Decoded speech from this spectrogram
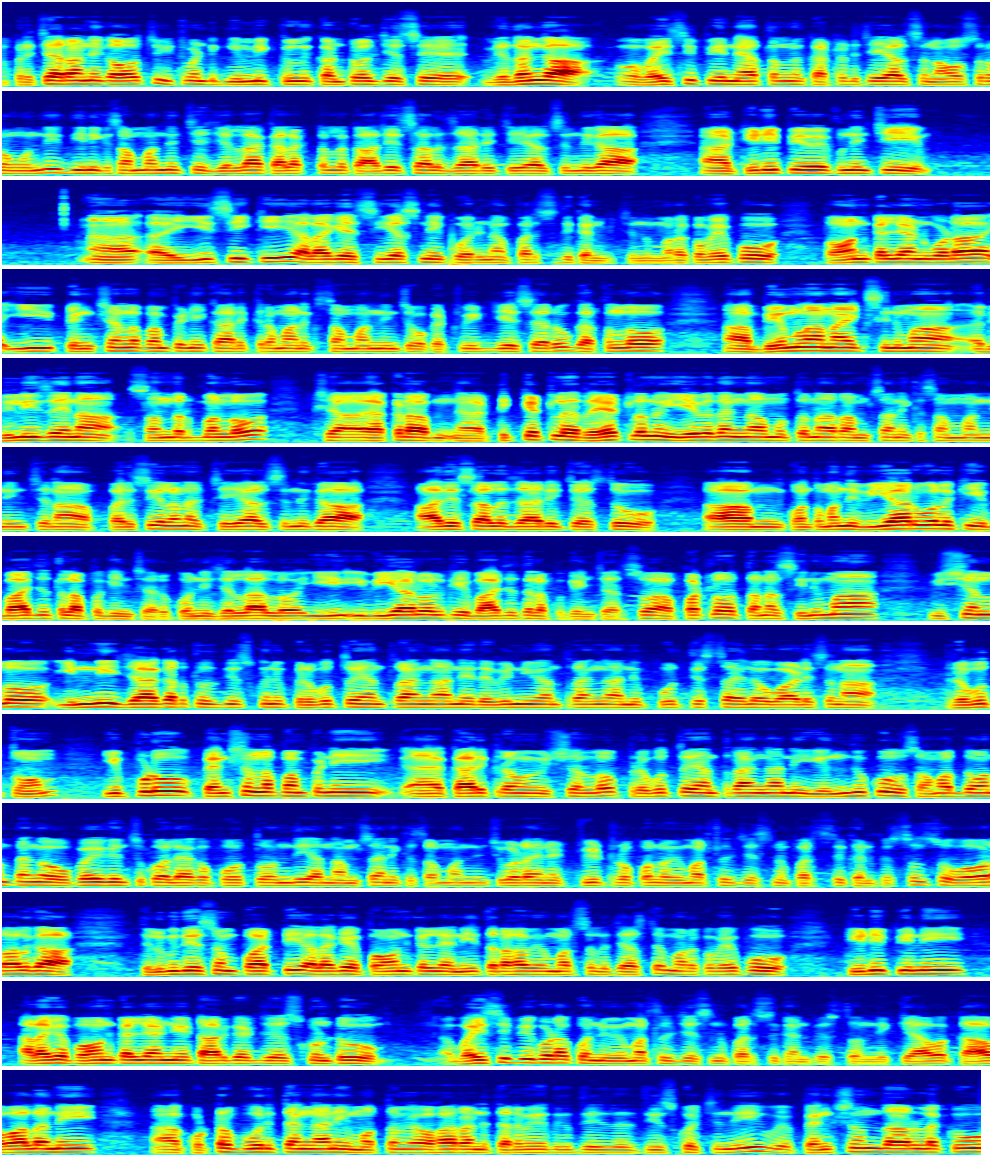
ప్రచారాన్ని కావచ్చు ఇటువంటి గిమ్మిక్ల్ని కంట్రోల్ చేసే విధంగా వైసీపీ నేతలను కట్టడి చేయాల్సిన అవసరం ఉంది. దీనికి సంబంధించి జిల్లా కలెక్టర్లకు ఆదేశాలు జారీ చేయాల్సిందిగా టీడీపీ వైపు నుంచి ఈసీకి అలాగే సిఎస్ని కోరిన పరిస్థితి కనిపించింది మరొక వైపు పవన్ కళ్యాణ్ కూడా ఈ పెన్షన్ల పంపిణీ కార్యక్రమానికి సంబంధించి ఒక ట్వీట్ చేశారు. గతంలో భీమలా భీమ్లా నాయక్ సినిమా రిలీజ్ అయిన సందర్భంలో అక్కడ టికెట్ల రేట్లను ఏ విధంగా అమ్ముతున్నారు అంశానికి సంబంధించిన పరిశీలన చేయాల్సిందిగా ఆదేశాలు జారీ చేస్తూ కొంతమంది విఆర్ఓలకి ఈ బాధ్యతలు అప్పగించారు. కొన్ని జిల్లాల్లో ఈ విఆర్ఓలకి ఈ బాధ్యతలు అప్పగించారు. సో అప్పట్లో తన సినిమా విషయంలో ఇన్ని జాగ్రత్తలు తీసుకుని ప్రభుత్వ యంత్రాంగాన్ని రెవెన్యూ యంత్రాంగాన్ని పూర్తి స్థాయిలో వాడేసిన ప్రభుత్వం ఇప్పుడు పెన్షన్ల పంపిణీ కార్యక్రమం విషయంలో ప్రభుత్వ యంత్రాంగాన్ని ఎందుకు సమర్థవంతంగా ఉపయోగించుకోలేకపోతోంది అన్న అంశానికి సంబంధించి కూడా ఆయన ట్వీట్ రూపంలో విమర్శలు చేసిన పరిస్థితి కనిపిస్తుంది. సో ఓవరాల్గా తెలుగుదేశం పార్టీ అలాగే పవన్ కళ్యాణ్ ఈ తరహా విమర్శలు చేస్తే మరొక వైపు టీడీపీని అలాగే పవన్ కళ్యాణ్ని టార్గెట్ చేసుకుంటూ వైసీపీ కూడా కొన్ని విమర్శలు చేసిన పరిస్థితి కనిపిస్తుంది. కావాలని కుట్రపూరితంగానే ఈ మొత్తం వ్యవహారాన్ని తెర మీదకి తీసుకొచ్చింది. పెన్షన్దారులకు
